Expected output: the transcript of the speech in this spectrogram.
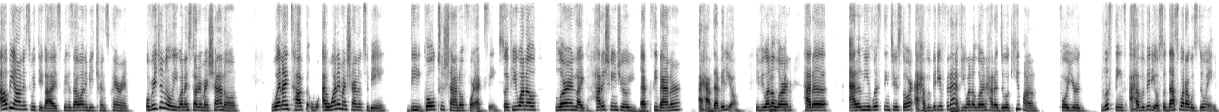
I'll be honest with you guys because I want to be transparent. Originally, when I started my channel, when I talked, I wanted my channel to be the go-to channel for Etsy. So if you want to learn like how to change your Etsy banner, I have that video. If you want to learn how to add a new listing to your store, I have a video for that. If you want to learn how to do a coupon for your listings, I have a video. So that's what I was doing.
